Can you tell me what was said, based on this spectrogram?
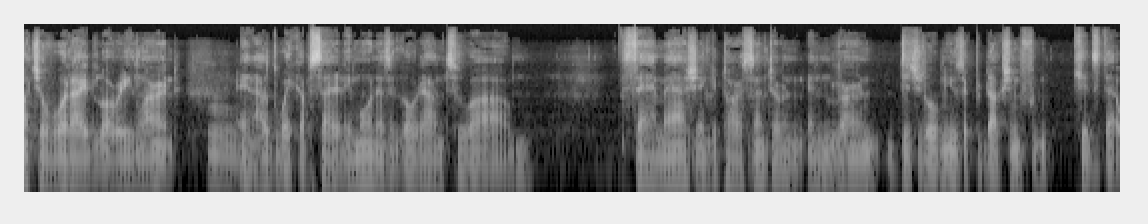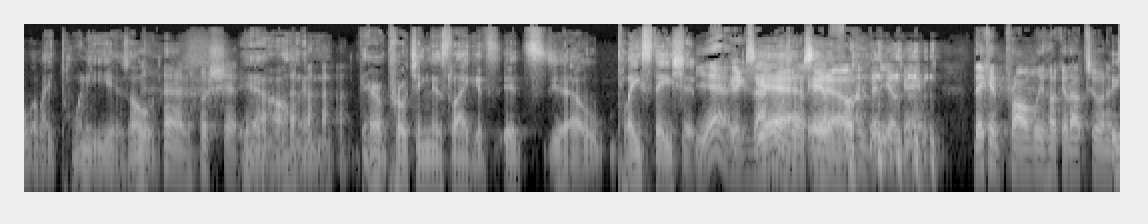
much of what I'd already learned, and I would wake up Saturday mornings and go down to um, Sam Ash and Guitar Center and, and learn digital music production from kids that were like twenty years old. no shit. You know, and they're approaching this like it's it's you know PlayStation. Yeah, exactly. Was say you a know. fucking video game. They could probably hook it up to a Nintendo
